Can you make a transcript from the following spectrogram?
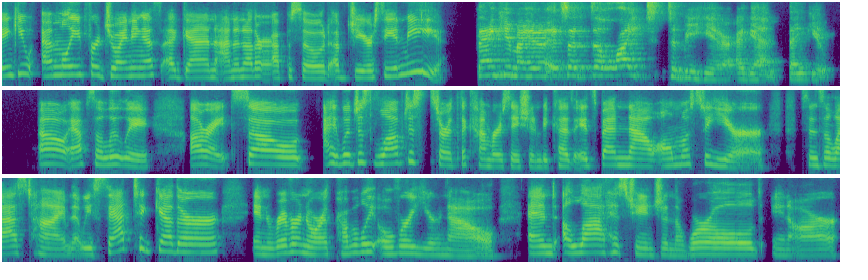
Thank you, Emily, for joining us again on another episode of GRC and Me. Thank you, Megan. It's a delight to be here again. Thank you. Oh, absolutely. All right. So I would just love to start the conversation because it's been now almost a year since the last time that we sat together in River North, probably over a year now. And a lot has changed in the world, in our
